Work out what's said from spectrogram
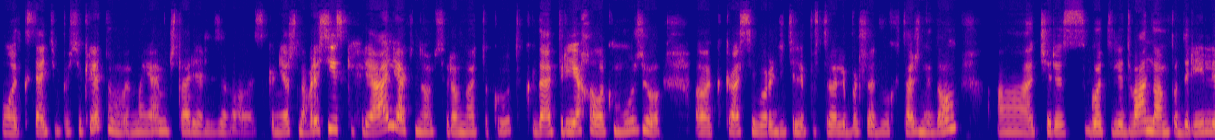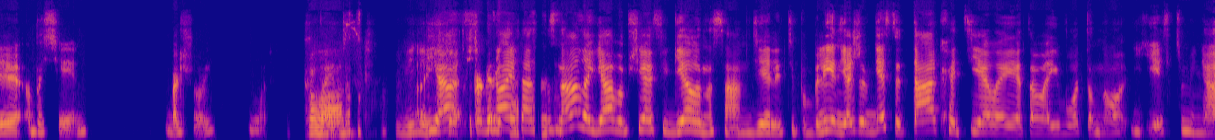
Вот, кстати, по секрету моя мечта реализовалась. Конечно, в российских реалиях, но все равно это круто. Когда я переехала к мужу, э, как раз его родители построили большой двухэтажный дом, а через год или два нам подарили бассейн большой. Вот. Класс. Видишь, я, когда это осознала, я вообще офигела на самом деле. Типа, блин, я же в детстве так хотела этого, и вот оно есть у меня.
